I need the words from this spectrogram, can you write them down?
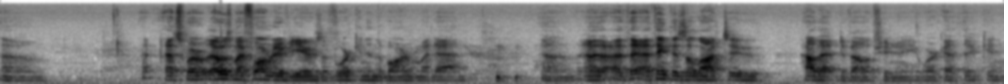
Um, that's where that was my formative years of working in the barn with my dad. Um, I, I, th- I, think there's a lot to how that develops you, know, your work ethic and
